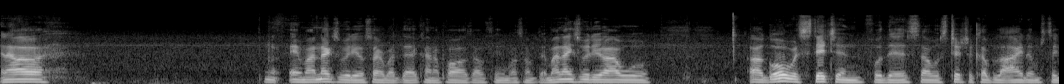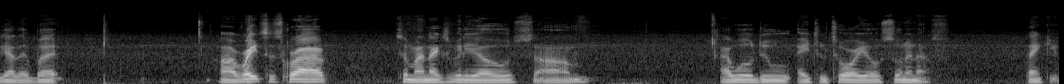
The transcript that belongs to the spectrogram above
And I'll in my next video, sorry about that kind of pause, I was thinking about something. My next video I will uh, go over stitching for this. I will stitch a couple of items together, but uh, rate, subscribe to my next videos. Um, I will do a tutorial soon enough. Thank you.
